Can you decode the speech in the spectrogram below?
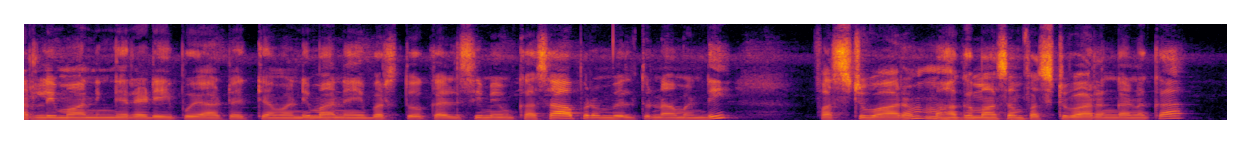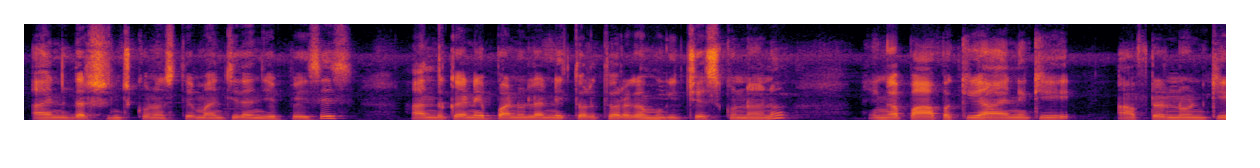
అర్లీ మార్నింగే రెడీ అయిపోయి ఆటో ఎక్కామండి. మా నేబర్స్తో కలిసి మేము కసాపురం వెళ్తున్నామండి. ఫస్ట్ వారం మాఘమాసం ఫస్ట్ వారం కనుక ఆయన దర్శించుకొని వస్తే మంచిదని చెప్పేసి అందుకనే పనులన్నీ త్వర త్వరగా ముగిచ్చేసుకున్నాను. ఇంకా పాపకి ఆయనకి ఆఫ్టర్నూన్కి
